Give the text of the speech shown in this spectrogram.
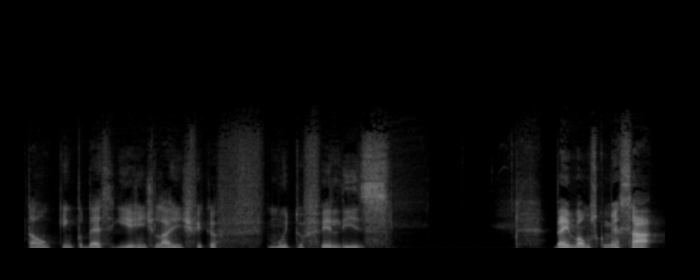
Então, quem puder seguir a gente lá, a gente fica muito feliz. Bem, vamos começar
